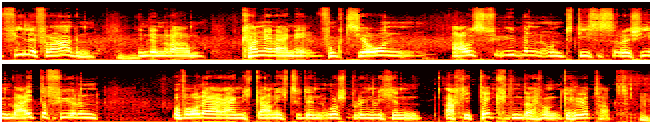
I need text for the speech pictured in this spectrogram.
viele Fragen in den Raum kann er eine Funktion ausüben und dieses Regime weiterführen, obwohl er eigentlich gar nicht zu den ursprünglichen Architekten davon gehört hat. Mhm.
